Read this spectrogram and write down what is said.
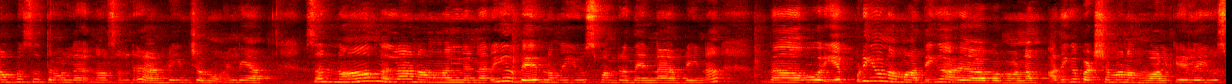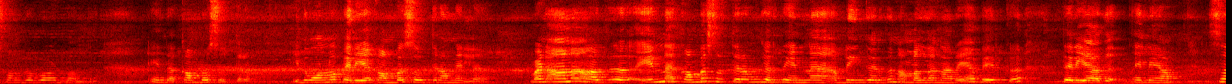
கம்பசூத்திரம் இல்லை நான் சொல்கிறேன் அப்படின்னு சொல்லுவோம் இல்லையா? ஸோ நார்மலாக நம்மளில் நிறைய பேர் நம்ம யூஸ் பண்ணுறது என்ன அப்படின்னா எப்படியும் நம்ம அதிக நம் அதிகபட்சமாக நம்ம வாழ்க்கையில் யூஸ் பண்ணுற வேர்ட் வந்து இந்த கம்பசூத்திரம். இது ஒன்றும் பெரிய கம்பசூத்திரம் இல்லை. பட் ஆனால் அது என்ன கம்பசூத்திரம்ங்கிறது என்ன அப்படிங்கிறது நம்மள நிறைய பேருக்கு தெரியாது இல்லையா? ஸோ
